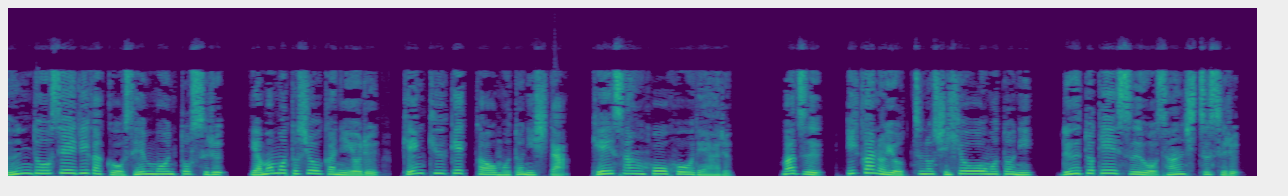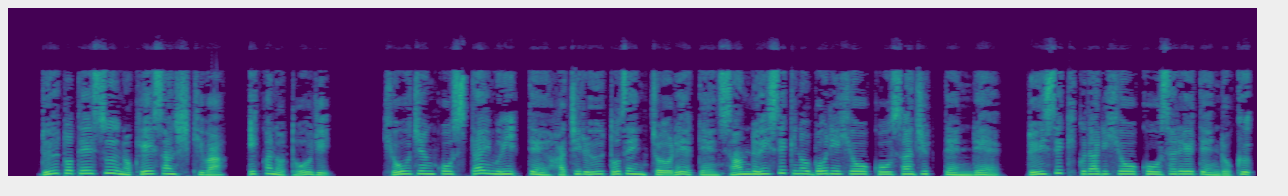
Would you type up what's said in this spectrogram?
運動生理学を専門とする山本翔華による研究結果をもとにした計算方法である。まず、以下の4つの指標をもとに、ルート定数を算出する。ルート定数の計算式は、以下の通り。標準コースタイム1.8ルート全長0.3累積のボリ標高差10.0、累積下り標高差0.6。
